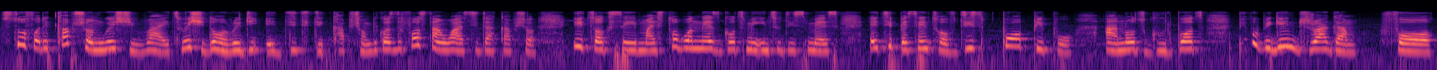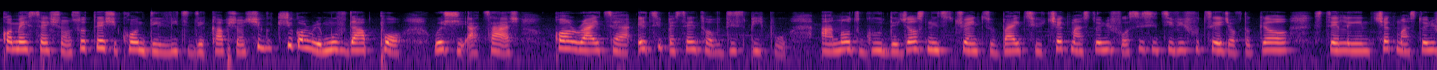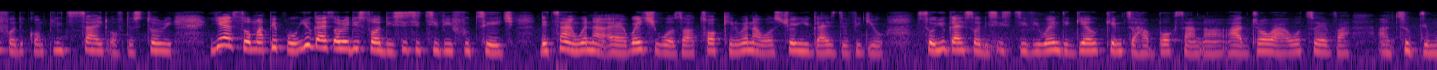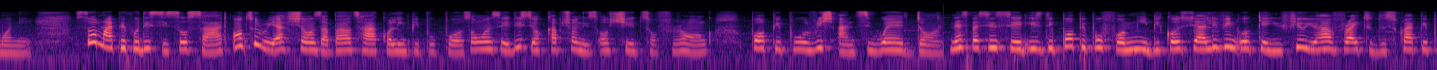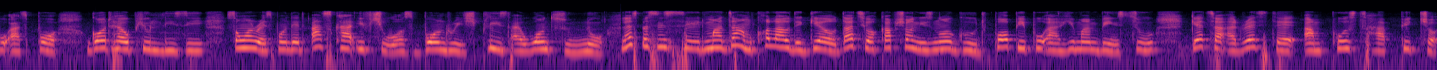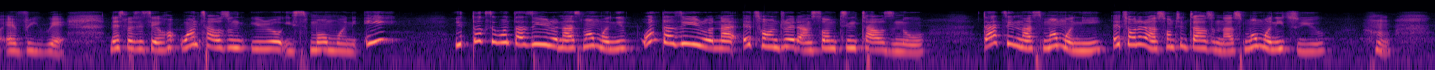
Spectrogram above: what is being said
so for the caption where she writes where she don't already edit the caption because the first time why i see that caption e talk say my stubbornness got me into this mess. 80 percent of these poor people are not good. But people begin drag am for comment section. So tey she come delete the caption. She she come remove that poor wey she attach come write uh, 80 percent of these people are not good. They just need strength to bite you. Check my story for cctv footage of the girl stealing. Check my story for the complete side of the story. Yes so my people you guys already saw the cctv footage the time when i uh, when she was uh, talking when i was showing you guys the video. So you guys saw the cctv when the girl came to her box and uh, her drawer whatsoever and took the money. So my people this is so sad. Onto reactions about her calling people poor. Someone said this your caption is all shades of wrong. Poor people rich auntie well done. Next person said is the poor people for me? Because you are living okay. You feel you have right to describe people as poor. God help you lizzie. Someone responded ask her if she was born rich. Please i want to know. Next person said madam call out the girl. That your caption is not good. Poor people are human beings too. Get her arrested and post her picture everywhere. Next person say 1000 euro is small money. Eh you talk say 1000 euro na small money 1000 euro na 800 and something thousand oh that thing na small money 800 and something thousand na small money to you. Hmm.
